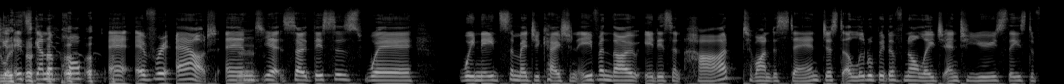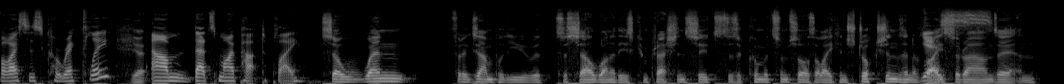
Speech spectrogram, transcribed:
eventually. it's going to pop e- every out, and yeah. So this is where we need some education, even though it isn't hard to understand. Just a little bit of knowledge and to use these devices correctly. Yeah. Um, that's my part to play. so when, for example, you were to sell one of these compression suits, does it come with some sort of like instructions and advice Yes. around it? And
